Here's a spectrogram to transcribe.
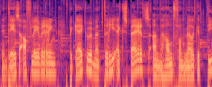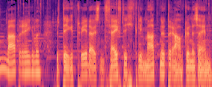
In deze aflevering bekijken we met drie experts aan de hand van welke 10 maatregelen we tegen 2050 klimaatneutraal kunnen zijn.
